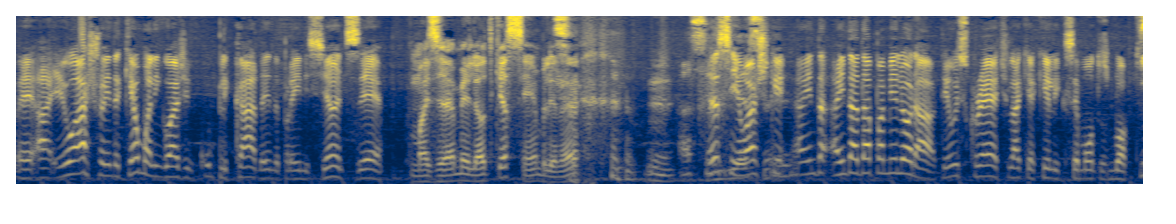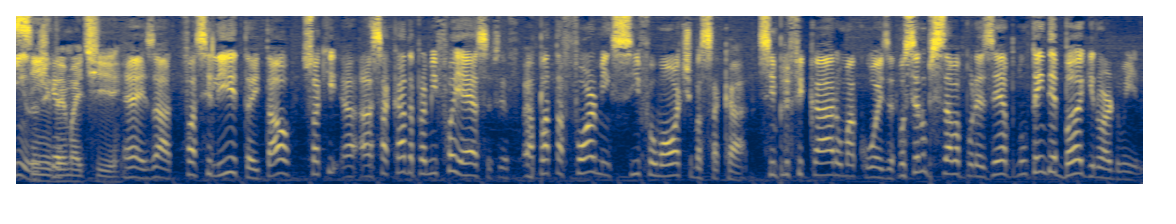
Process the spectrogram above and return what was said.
É, eu acho ainda que é uma linguagem complicada ainda para iniciantes é mas é melhor do que Assembly, né? é. Assim, assim eu acho que ainda, ainda dá para melhorar. Tem o Scratch lá, que é aquele que você monta os bloquinhos. Sim, do é, MIT. É, exato. Facilita e tal. Só que a, a sacada para mim foi essa. A plataforma em si foi uma ótima sacada. Simplificaram uma coisa. Você não precisava, por exemplo, não tem debug no Arduino.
